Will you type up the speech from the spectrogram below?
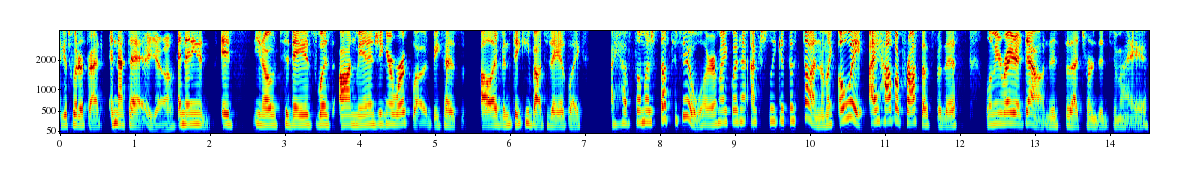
like a Twitter thread, and that's it. Yeah. And then it's you know today's was on managing your workload because all I've been thinking about today is like I have so much stuff to do. Where am I going to actually get this done? I'm like, oh wait, I have a process for this. Let me write it down. And so that turned into my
